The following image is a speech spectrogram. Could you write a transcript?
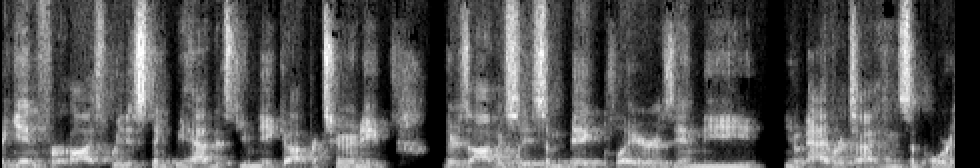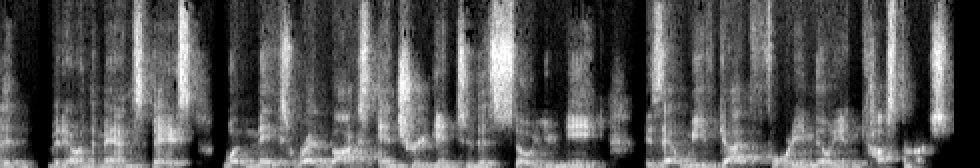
Again, for us, we just think we have this unique opportunity. There's obviously some big players in the you know advertising supported video on demand space. What makes Redbox entry into this so unique is that we've got 40 million customers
